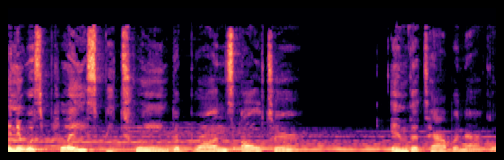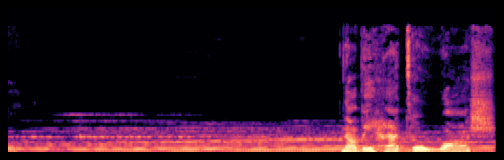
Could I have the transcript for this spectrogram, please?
And it was placed between the bronze altar and the tabernacle. Now they had to wash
